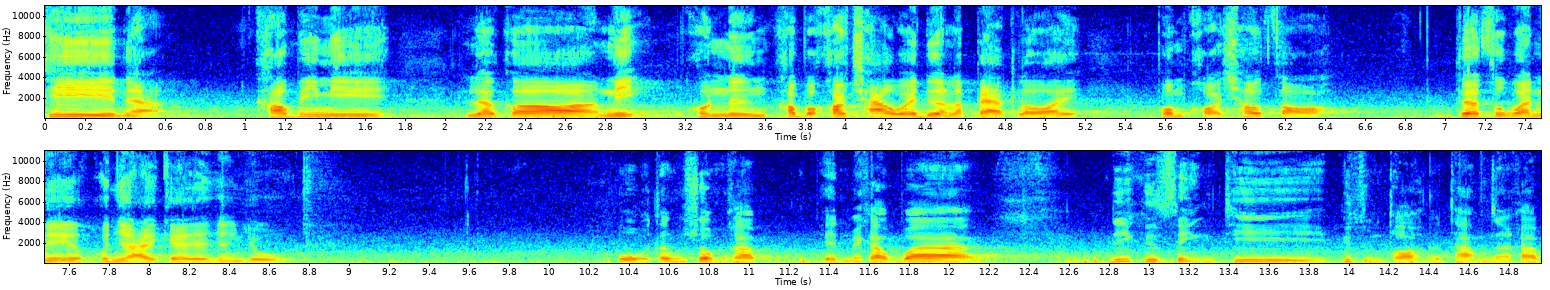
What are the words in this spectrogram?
ที่เนี่ยเขาไม่มีแล้วก็นิคนหนึ่งเขาบอกเขาเช่าไว้เดือนละ 800 ผมขอเช่าต่อแต่ทุกวันนี้คุณยายแกยังอยู่ โอ้โหท่านผู้ชมครับ เห็นไหมครับว่านี่คือสิ่งที่พี่สุนทรก็ทำนะครับ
